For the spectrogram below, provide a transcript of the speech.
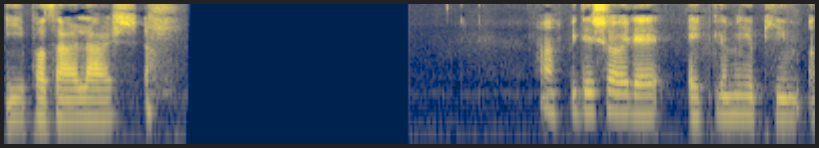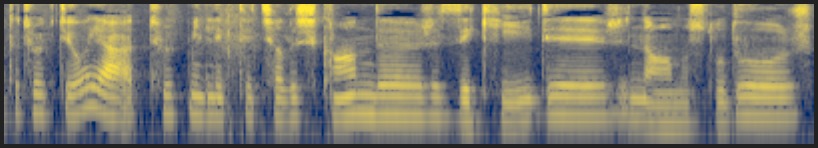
İyi pazarlar. Ha, bir de şöyle ekleme yapayım. Atatürk diyor ya Türk milleti çalışkandır, zekidir, namusludur.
